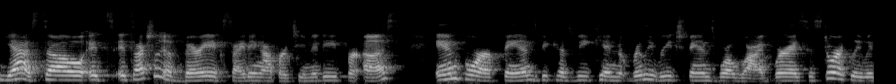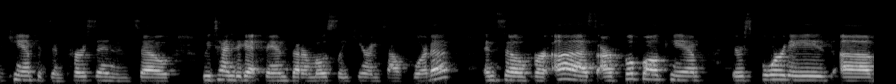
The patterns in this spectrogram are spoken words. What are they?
Yeah, so it's it's actually a very exciting opportunity for us and for our fans because we can really reach fans worldwide. Whereas historically with camp, it's in person. And so we tend to get fans that are mostly here in South Florida. And so for us, our football camp there's four days of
